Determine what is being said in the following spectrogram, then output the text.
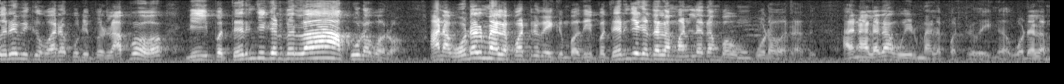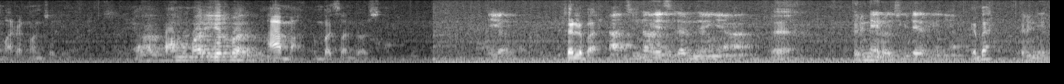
பிறவிக்கு வரக்கூடிய பொருள். அப்போது நீ இப்போ தெரிஞ்சுக்கிறதெல்லாம் கூட வரும். ஆனால் உடல் மேலே பற்று வைக்கும்போது இப்போ தெரிஞ்சுக்கிறதெல்லாம் மண்ணில் தான் போகும் கூட வராது. அதனால தான் உயிர் மேலே பற்று வைங்க. உடலை மரங்கன்னு சொல்லுங்க. ஆமாம் ரொம்ப சந்தோஷம். ஐயா. சொல்லுப்பா. நான் சின்ன வயசுல இருந்தேங்க. திருநீர் வச்சுக்கிட்டே இருக்கேங்க. எப்ப? திருநீர்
